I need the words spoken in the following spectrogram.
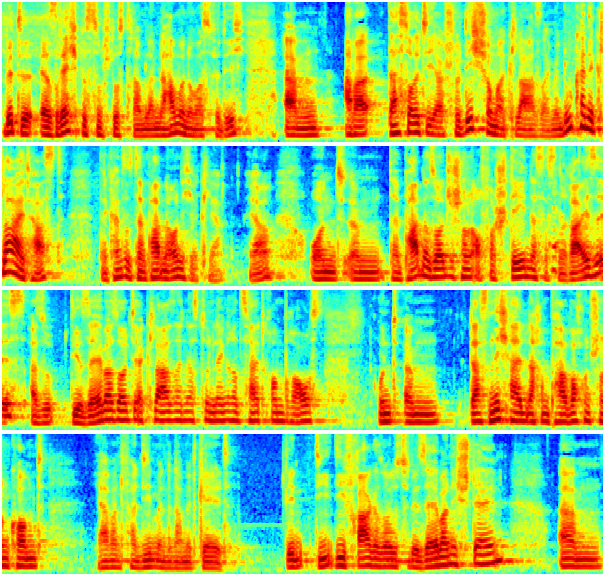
bitte erst recht bis zum Schluss dranbleiben, da haben wir noch was für dich. Ähm, aber das sollte ja für dich schon mal klar sein. Wenn du keine Klarheit hast, dann kannst du es deinem Partner auch nicht erklären. Ja? Und ähm, dein Partner sollte schon auch verstehen, dass das eine Reise ist. Also dir selber sollte ja klar sein, dass du einen längeren Zeitraum brauchst. Und ähm, das nicht halt nach ein paar Wochen schon kommt, ja, wann verdient man denn damit Geld? Den, die, die Frage solltest du dir selber nicht stellen. Ähm,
